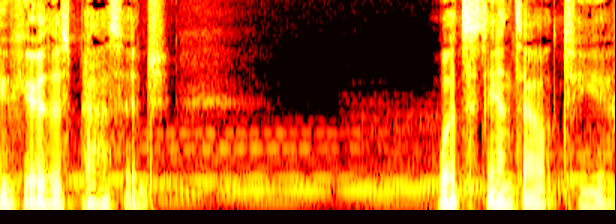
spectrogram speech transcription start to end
you hear this passage, what stands out to you?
